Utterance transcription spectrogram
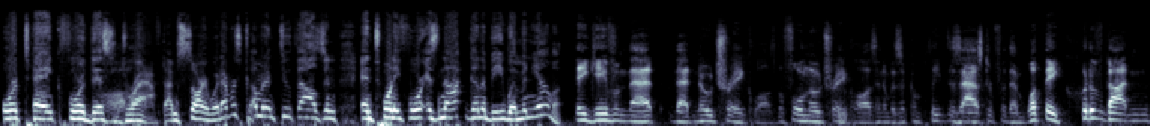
or tank for this Oh. draft. I'm sorry, whatever's coming in 2024 is not going to be Wembanyama. they gave him that that no trade clause, the full no trade clause, and it was a complete disaster for them. What they could have gotten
